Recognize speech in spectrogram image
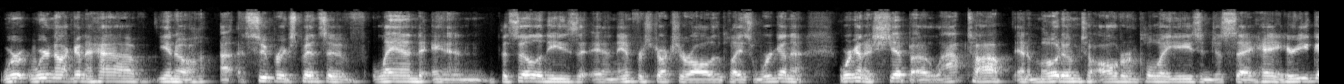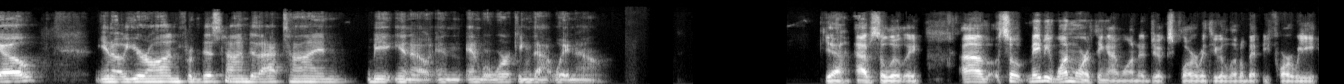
We're we're not going to have you know super expensive land and facilities and infrastructure all over the place. We're gonna we're gonna ship a laptop and a modem to all of our employees and just say, hey, here you go. You know, you're on from this time to that time. Be you know, and and we're working that way now. Yeah, absolutely. Um, so maybe one more thing I wanted to explore with you a little bit before we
